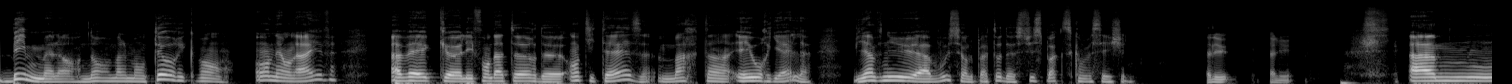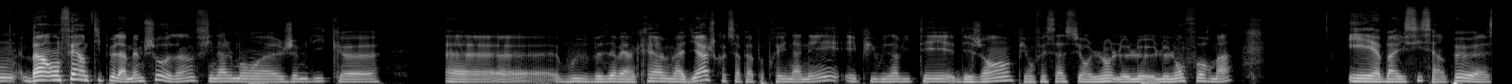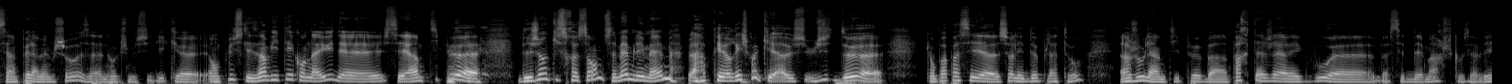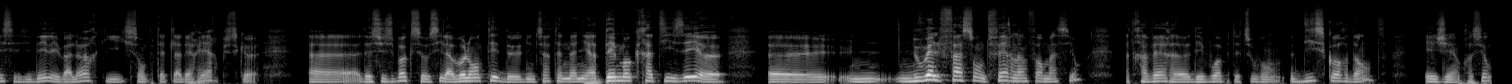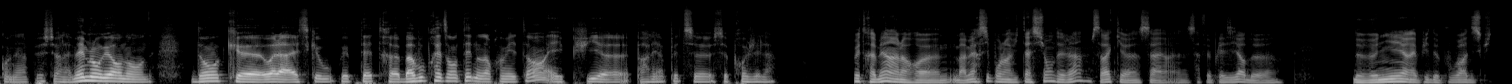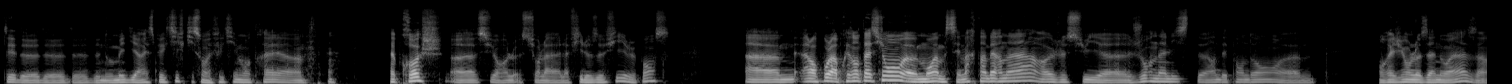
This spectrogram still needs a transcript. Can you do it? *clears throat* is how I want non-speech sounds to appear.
Bim, alors normalement, théoriquement, on est en live avec euh, les fondateurs de Antithèse, Martin et Auriel. Bienvenue à vous sur le plateau de Swissbox Conversation. Salut. Salut. Euh, ben, on fait un petit peu la même chose, hein. finalement. Euh, je me dis que euh, vous, vous avez un créa Madia, je crois que ça fait à peu près une année, et puis vous invitez des gens, puis on fait ça sur le, le- le long format. Et euh, bah, ici, c'est un, peu, euh, c'est un peu la même chose. Donc, je me suis dit que, en plus, les invités qu'on a eus, c'est un petit peu euh, *laughs* des gens qui se ressemblent, c'est même les mêmes. A priori, je crois qu'il y a juste deux euh, qui n'ont pas passé euh, sur les deux plateaux. Alors, je voulais un petit peu bah, partager avec vous bah, cette démarche que vous avez, ces idées, les valeurs qui sont peut-être là derrière, puisque euh, The Swissbox, c'est aussi la volonté de, d'une certaine manière, démocratiser euh, euh, une nouvelle façon de faire l'information à travers des voix peut-être souvent discordantes. Et j'ai l'impression qu'on est un peu sur la même longueur d'onde. Donc voilà, est-ce que vous pouvez peut-être bah, vous présenter dans un premier temps et puis parler un peu de ce, ce projet-là? Oui, très bien. Alors, bah, merci pour l'invitation déjà. C'est vrai que ça, ça fait plaisir de, de venir et puis de pouvoir discuter de, de- nos médias respectifs qui sont effectivement très, euh, *laughs* proches euh, sur, sur la, philosophie, je pense. Euh, alors, pour la présentation, moi, c'est Martin Bernard. Je suis journaliste indépendant en région lausannoise,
